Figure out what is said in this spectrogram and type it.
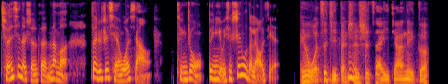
全新的身份，那么在这之前，我想听众对你有一些深入的了解。因为我自己本身是在一家那个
